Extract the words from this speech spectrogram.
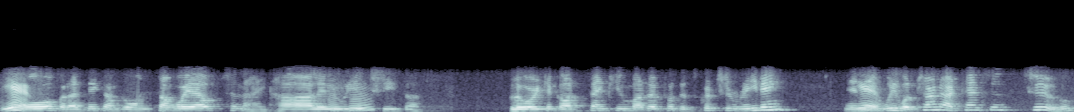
Yes. Oh, but I think I'm going somewhere else tonight. Hallelujah, Mhm. Jesus. Glory to God. Thank you, Mother, for the scripture reading. And Yes. then we will turn our attention to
